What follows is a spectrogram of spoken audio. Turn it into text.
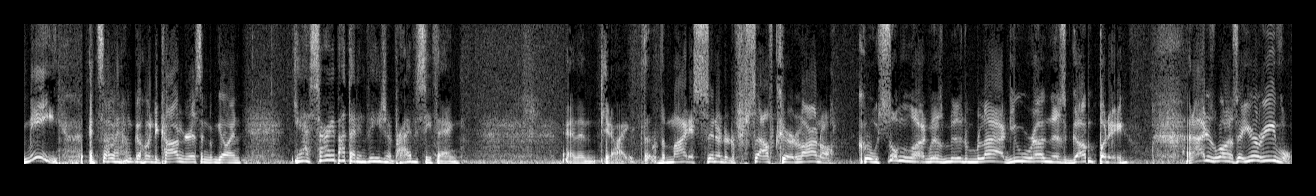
me. And so I'm going to Congress and going, yeah, sorry about that invasion of privacy thing. And then, you know, I, the, the mighty senator of South Carolina goes something like this, Mr. Black, you run this company. And I just want to say you're evil.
